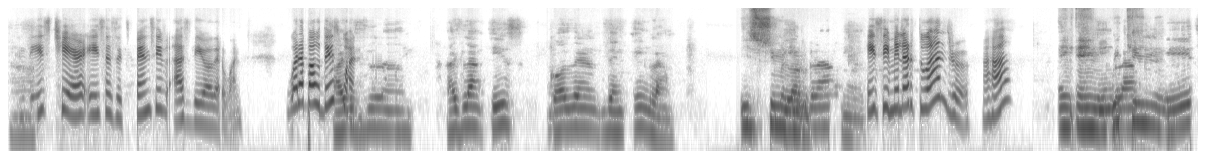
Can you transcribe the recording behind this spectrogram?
Uh, This chair is as expensive as the other one. What about this one? Iceland, Iceland is colder than England. It's similar. England, uh, It's similar to Andrew. Uh-huh. and and we can is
